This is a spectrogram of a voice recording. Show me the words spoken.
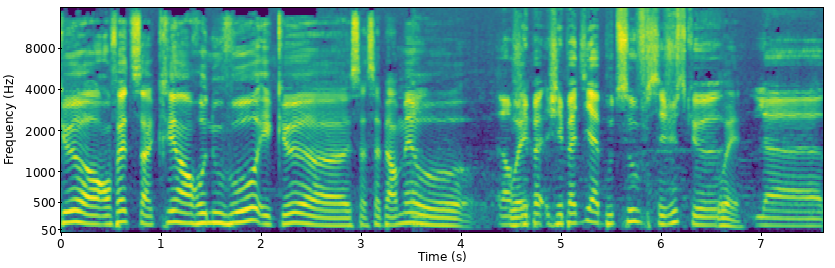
que euh, en fait ça crée un renouveau et que euh, ça, ça permet au Alors Ouais. j'ai pas, j'ai pas dit à bout de souffle, c'est juste que Ouais. la,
